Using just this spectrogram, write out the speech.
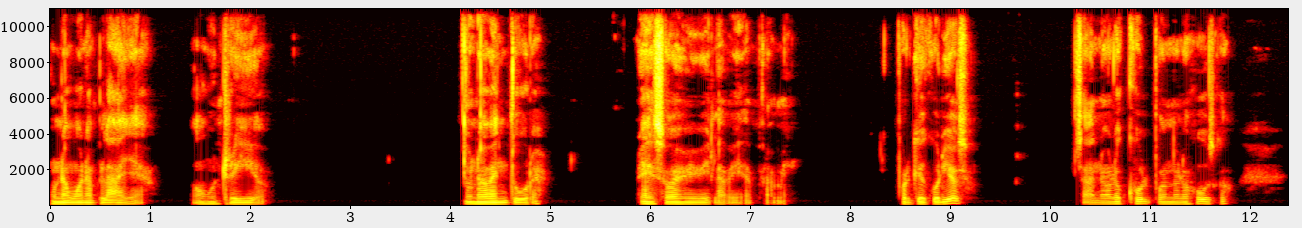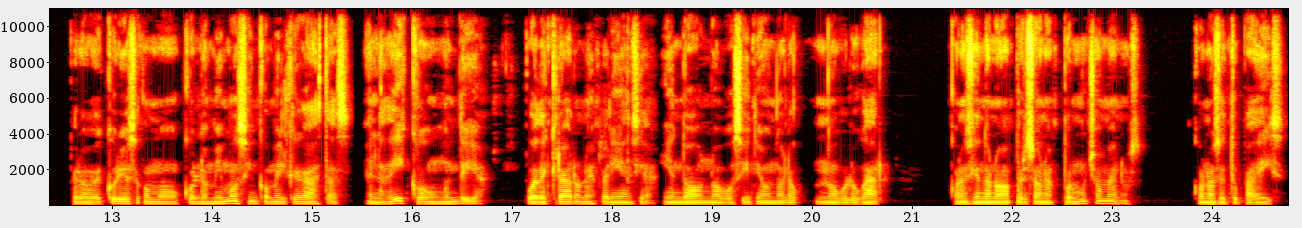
una buena playa o un río, una aventura. Eso es vivir la vida para mí. Porque curioso. O sea, no lo culpo, no lo juzgo. Pero es curioso como con los mismos 5 mil que gastas en la disco en un día, puedes crear una experiencia yendo a un nuevo sitio, a un nuevo lugar, conociendo nuevas personas, por mucho menos. Conoce tu país,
